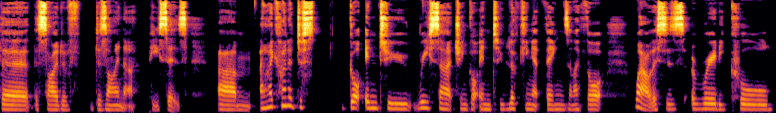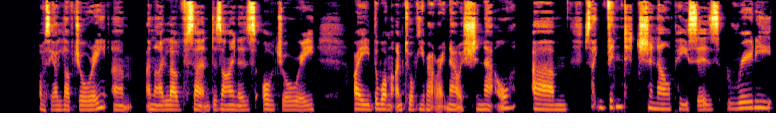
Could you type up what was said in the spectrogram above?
the the side of designer pieces. Um, and I kind of just got into research and got into looking at things and I thought, wow, this is a really cool. Obviously, I love jewelry, um, and I love certain designers of jewelry. I the one that I'm talking about right now is Chanel. Um, just like vintage Chanel pieces, really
